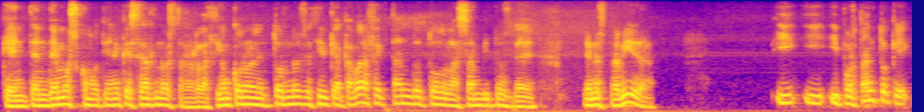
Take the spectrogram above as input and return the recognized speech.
que entendemos cómo tiene que ser nuestra relación con el entorno, es decir, que acabará afectando todos los ámbitos de, nuestra vida. Y, por tanto, que,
